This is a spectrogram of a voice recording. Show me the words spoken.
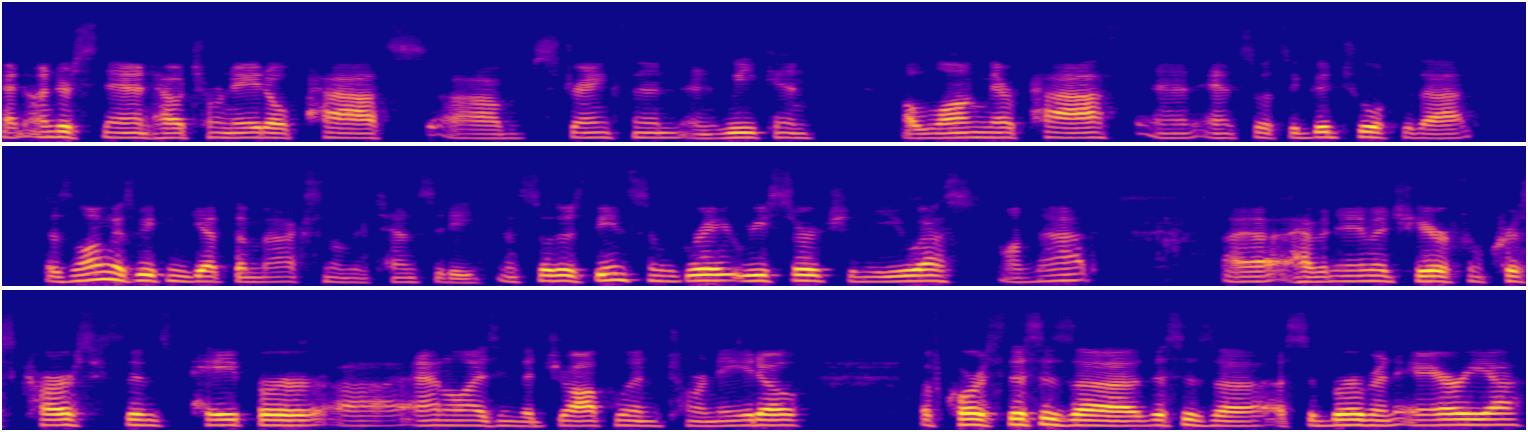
and understand how tornado paths um, strengthen and weaken along their path. And, and so it's a good tool for that, as long as we can get the maximum intensity. And so there's been some great research in the US on that. I have an image here from Chris Karstens' paper uh, analyzing the Joplin tornado. Of course, this is a, this is a, a suburban area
